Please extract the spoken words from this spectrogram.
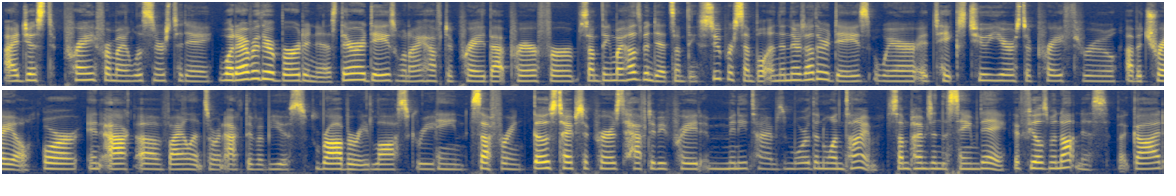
I just pray for my listeners today, whatever their burden is. There are days when I have to pray that prayer for something my husband did, something super simple. And then there's other days where it takes two years to pray through a betrayal or an act of violence or an act of abuse, robbery, loss, grief, pain, suffering. Those types of prayers have to be prayed many times, more than one time, sometimes in the same day. It feels monotonous, but God,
